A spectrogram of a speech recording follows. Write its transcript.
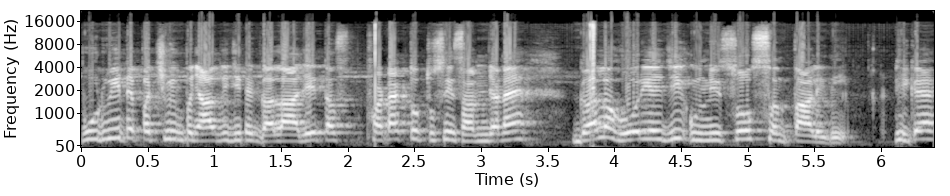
ਪੂਰਬੀ ਤੇ ਪੱਛਮੀ ਪੰਜਾਬ ਦੀ ਜਿੱਥੇ ਗੱਲ ਆ ਜੇ ਤਾਂ ਫਟਾਕ ਤੋਂ ਤੁਸੀਂ ਸਮਝਣਾ ਹੈ। ਗੱਲ ਹੋ ਰਹੀ ਹੈ ਜੀ 1947 ਦੀ। ਠੀਕ ਹੈ?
